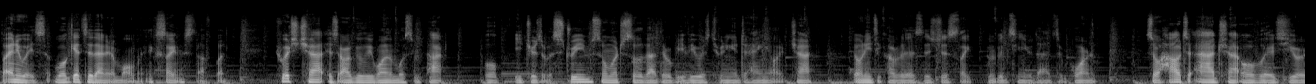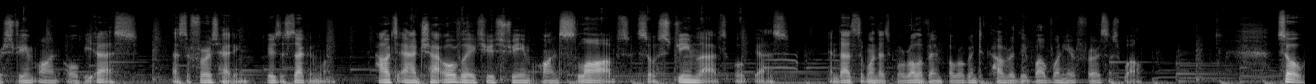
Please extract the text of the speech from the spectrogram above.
But anyways, we'll get to that in a moment. Exciting stuff. But Twitch chat is arguably one of the most impactful features of a stream, so much so that there will be viewers tuning in to hang out and chat. Don't need to cover this. It's just like convincing you that it's important. So how to add chat overlays to your stream on OBS. That's the first heading. Here's the second one. How to add chat overlay to your stream on Slobs, so Streamlabs OBS. And that's the one that's more relevant, but we're going to cover the above one here first as well. So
